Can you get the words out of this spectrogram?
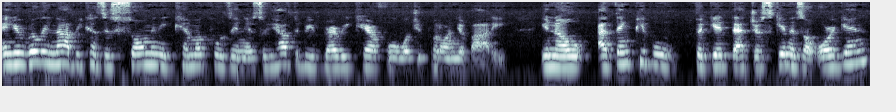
and you're really not because there's so many chemicals in it so you have to be very careful what you put on your body. You know i think people forget that your skin is an organ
